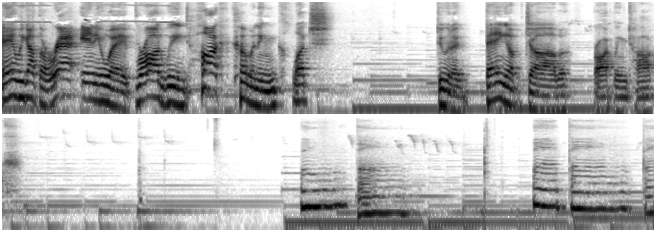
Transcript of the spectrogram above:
And we got the rat anyway. Broad-winged hawk coming in clutch. Doing a bang-up job. Broad-winged hawk. Boom, bum. Ba, ba, ba.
